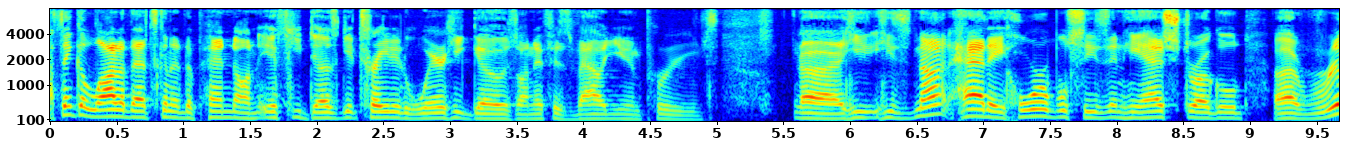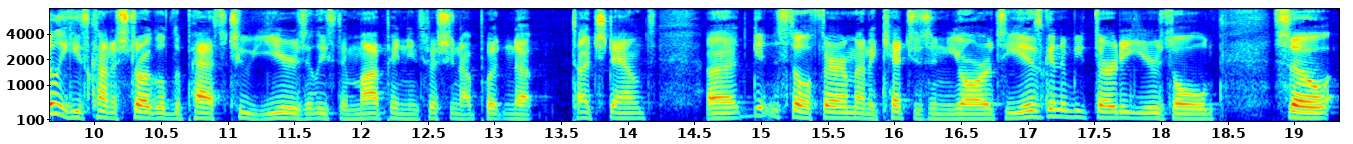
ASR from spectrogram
I think a lot of that's going to depend on if he does get traded, where he goes, on if his value improves. Uh, he he's not had a horrible season. He has struggled. Uh, really, he's kind of struggled the past two years, at least in my opinion, especially not putting up touchdowns. Uh, getting still a fair amount of catches and yards. He is going to be 30 years old, so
